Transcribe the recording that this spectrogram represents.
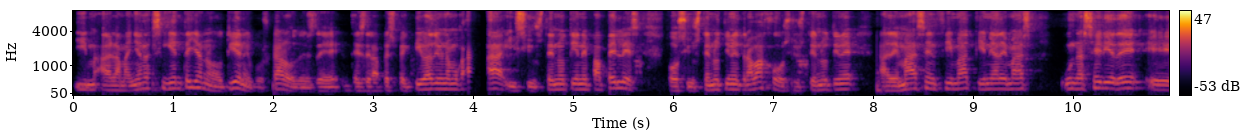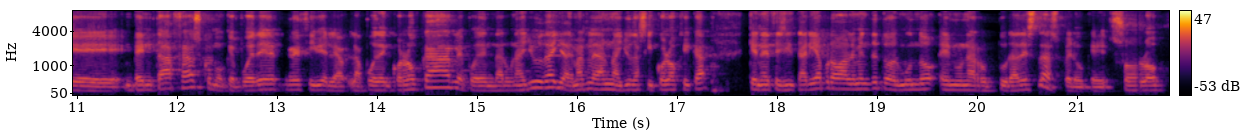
y a la mañana siguiente ya no lo tiene. Pues claro, desde, desde la perspectiva de una mujer, ah, y si usted no tiene papeles o si usted no tiene trabajo o si usted no tiene, además encima tiene además una serie de eh, ventajas como que puede recibir, la, pueden colocar, le pueden dar una ayuda y además le dan una ayuda psicológica que necesitaría probablemente todo el mundo en una ruptura de estas, pero que solo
